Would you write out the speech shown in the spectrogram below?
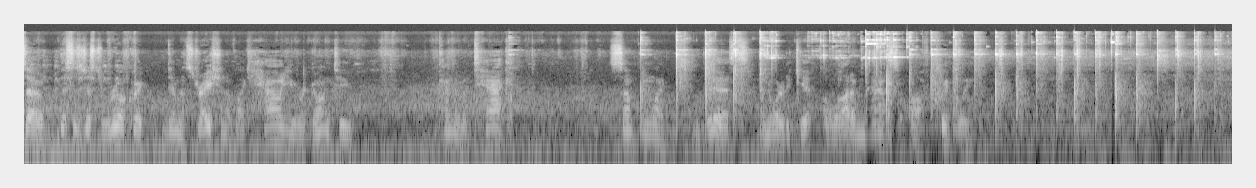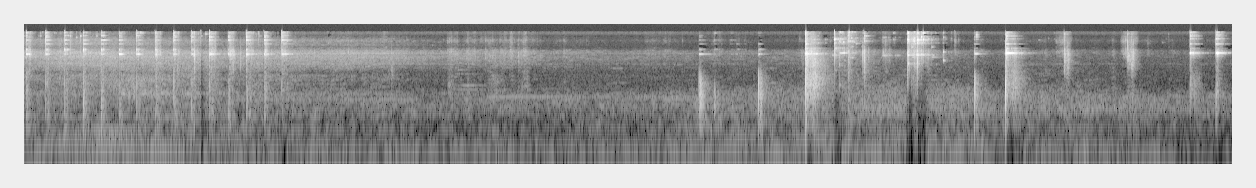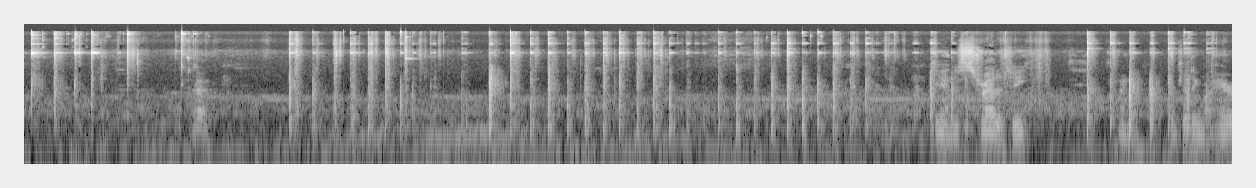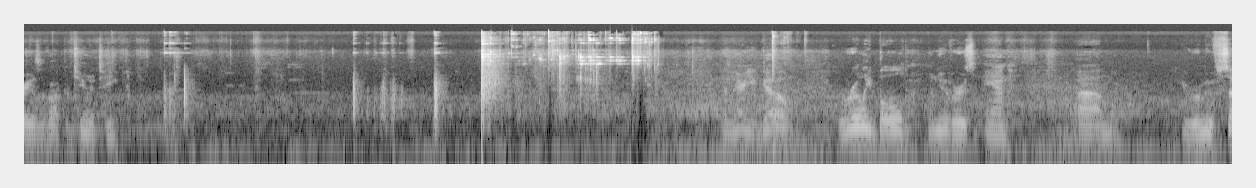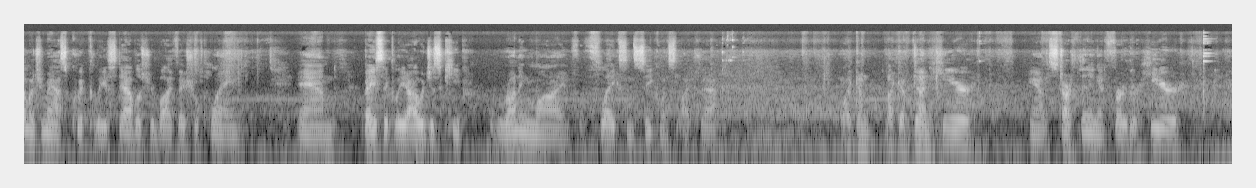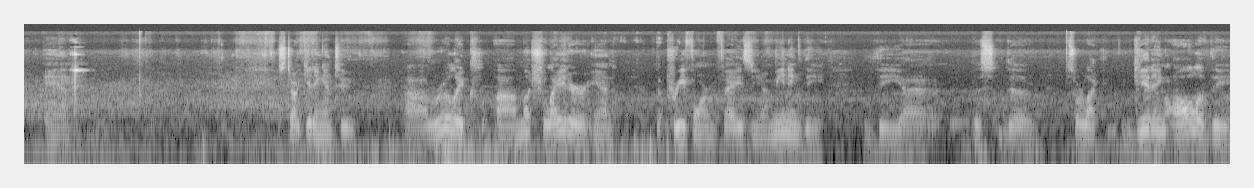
So this is just a real quick demonstration of like how you are going to kind of attack something like this in order to get a lot of mass off quickly. Again, just strategy, of getting my areas of opportunity. And there you go. Really bold maneuvers and um, you remove so much mass quickly, establish your bifacial plane, and basically I would just keep running my flakes in sequence like that like I'm like I've done here and start thinning it further here and start getting into uh, really uh, much later in the preform phase you know meaning the the uh, this the sort of like getting all of the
